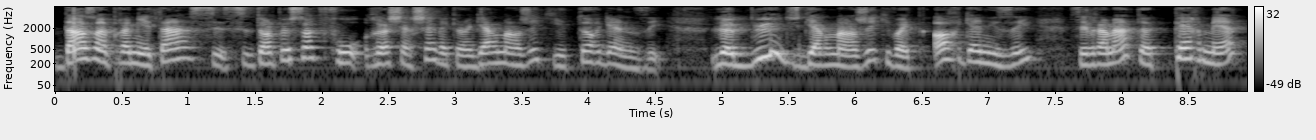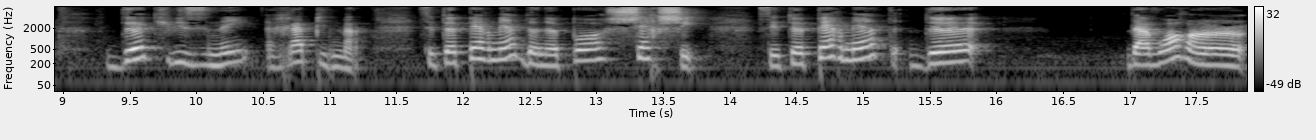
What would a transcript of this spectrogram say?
dans un premier temps, c'est un peu ça qu'il faut rechercher avec un garde-manger qui est organisé. Le but du garde-manger qui va être organisé, c'est vraiment te permettre de cuisiner rapidement. C'est te permettre de ne pas chercher. C'est te permettre de d'avoir un,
